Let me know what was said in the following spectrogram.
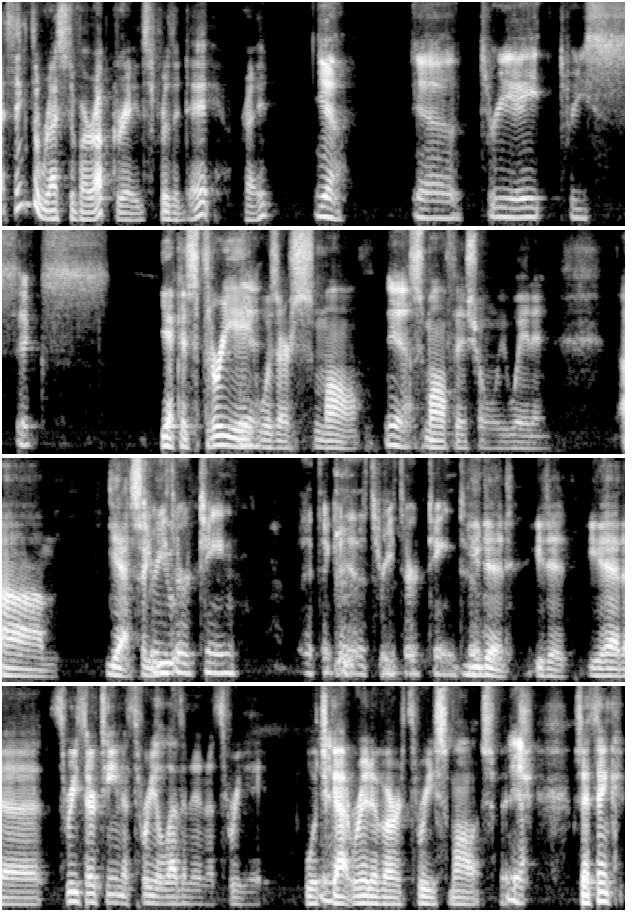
I think, the rest of our upgrades for the day, right? Yeah. Yeah. Three eight, three six. Yeah, because three eight Yeah. was our small Yeah. small fish when we weighed in. Um, yeah, so three you thirteen. I think I had a three thirteen too. you did you did you had a three thirteen, a three eleven, and a three eight, which Yeah. got rid of our three smallest fish. Yeah. So I think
